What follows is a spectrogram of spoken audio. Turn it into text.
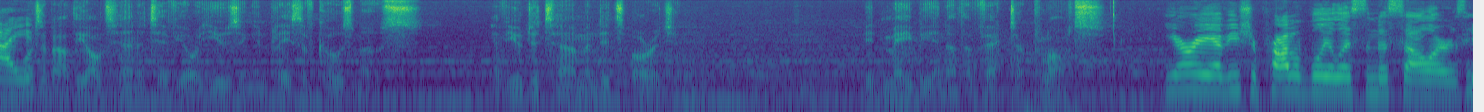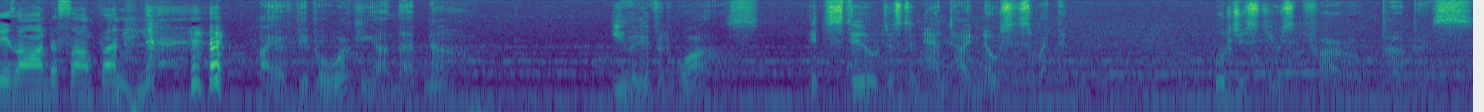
I. What about the alternative you're using in place of Cosmos? Have you determined its origin? It may be another Vector plot. Yuriev, you should probably listen to Sellers. He's on to something. I have people working on that now. Even if it was, it's still just an anti-gnosis weapon. We'll just use it for our own purpose.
